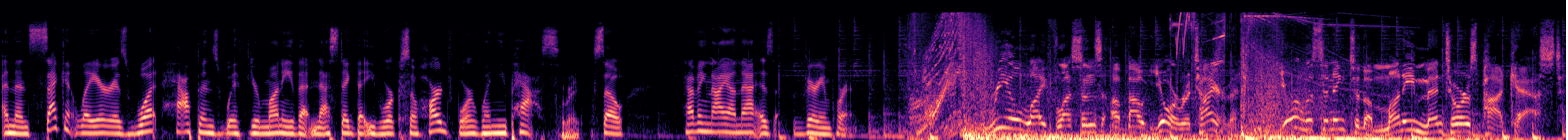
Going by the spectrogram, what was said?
And then, second layer is what happens with your money, that nest egg that you've worked so hard for when you pass. Right. So having an eye on that is very important. Real life lessons about your retirement. You're listening to the Money Mentors Podcast.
